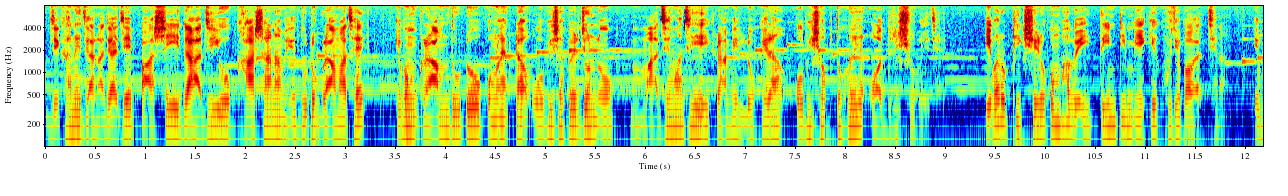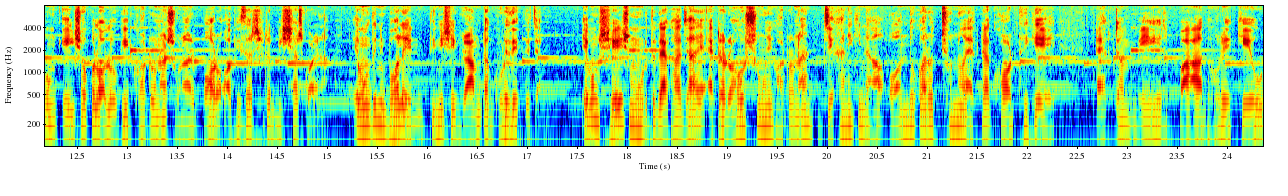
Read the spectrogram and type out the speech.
যেখানে জানা যায় যে পাশেই রাজি ও খাসা নামে দুটো গ্রাম আছে এবং গ্রাম দুটো কোনো একটা অভিশাপের জন্য মাঝে মাঝে এই গ্রামের লোকেরা অভিশপ্ত হয়ে অদৃশ্য হয়ে যায়। এবারও ঠিক সেরকমভাবেই তিনটি মেয়েকে খুঁজে পাওয়া যাচ্ছে না এবং এই সকল অলৌকিক ঘটনা শোনার পর অফিসার সেটা বিশ্বাস করে না এবং তিনি বলেন তিনি সেই গ্রামটা ঘুরে দেখতে চান এবং শেষ মুহূর্তে দেখা যায় একটা রহস্যময় ঘটনা যেখানে কিনা অন্ধকারচ্ছন্ন একটা ঘর থেকে একটা মেয়ের পা ধরে কেউ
